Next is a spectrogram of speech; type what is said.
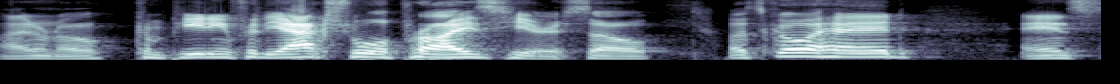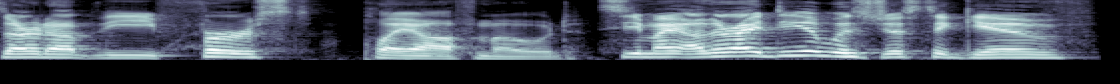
I don't know, competing for the actual prize here. So let's go ahead and start up the first playoff mode. See, my other idea was just to give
